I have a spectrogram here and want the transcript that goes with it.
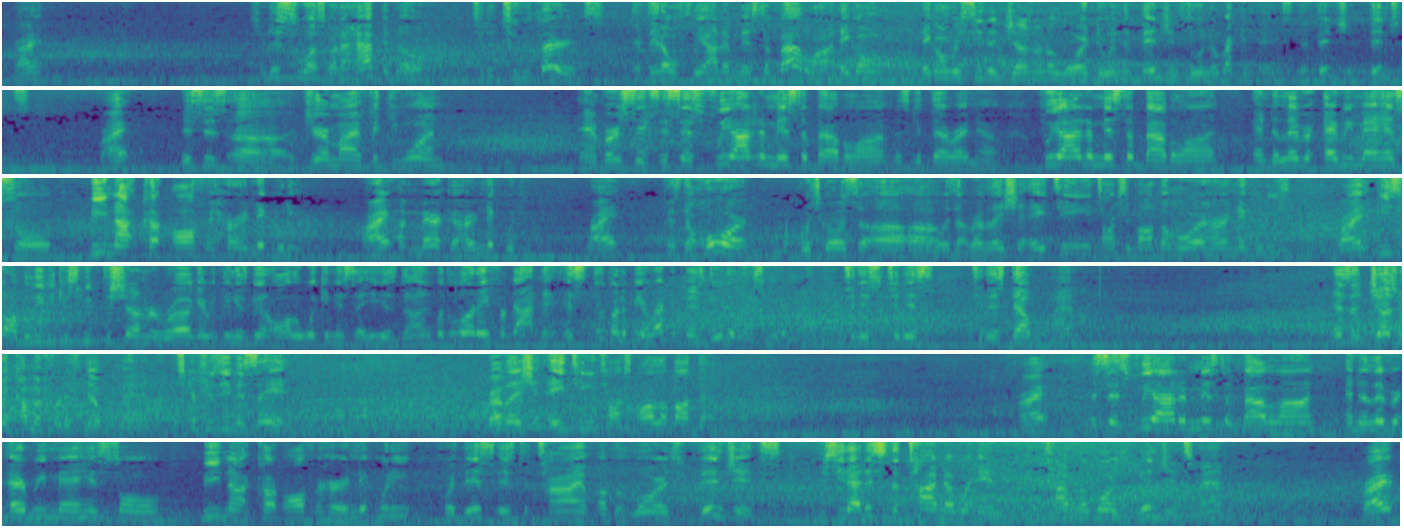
Right? So this is what's going to happen, though, to the two-thirds. If they don't flee out of the midst of Babylon, they're going they're gonna receive the judgment of the Lord doing the vengeance, doing the recompense, the vengeance. vengeance right? This is uh, Jeremiah 51 and verse 6. It says, Flee out of the midst of Babylon. Let's get that right now. Flee out of the midst of Babylon and deliver every man his soul. Be not cut off in her iniquity. All right? America, her iniquity. Right? Because the whore, which goes to, uh, uh, what's that, Revelation 18, talks about the whore and her iniquities, right? Esau believe he can sweep the shit under the rug, everything is good, all the wickedness that he has done, but the Lord ain't forgotten it. It's still going to be a recompense due to this, to this, to this, to this devil, man. There's a judgment coming for this devil, man. The scriptures even say it. Revelation 18 talks all about that. Right? It says, Flee out of the midst of Babylon and deliver every man his soul be not cut off in her iniquity, for this is the time of the Lord's vengeance. You see that? This is the time that we're in. The time of the Lord's vengeance, man. Right?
